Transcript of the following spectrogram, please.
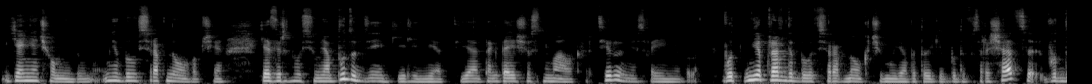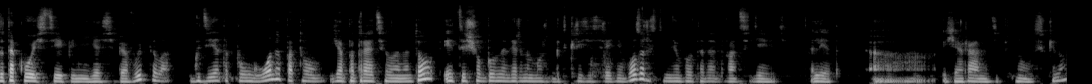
Я ни о чем не думала. Мне было все равно вообще. Я вернусь, у меня будут деньги или нет. Я тогда еще снимала квартиру, у меня своей не было. Вот мне правда было все равно, к чему я в итоге буду возвращаться. Вот до такой степени я себя выпила. Где-то полгода потом я потратила на то. И это еще был, наверное, может быть, кризис среднего возраста. Мне было тогда 29 лет. А, я рано дебютнулась в кино.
